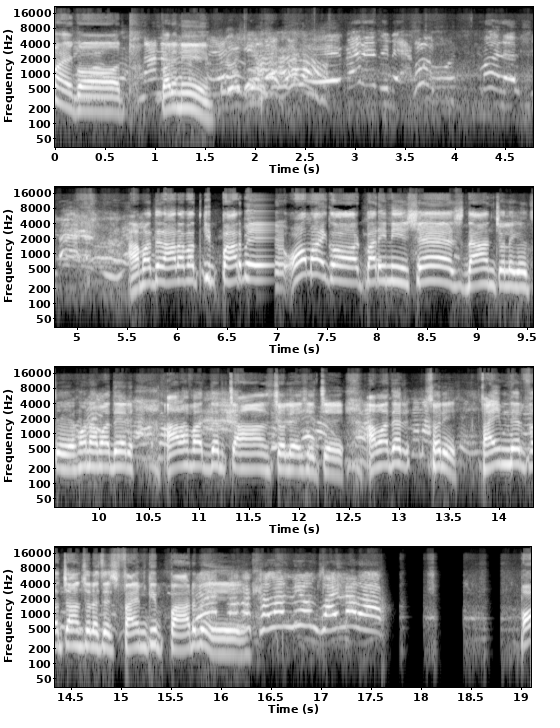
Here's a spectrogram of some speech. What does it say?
মাই গড পারেনি আমাদের আরাফাত কি পারবে? ও মাই গড পারিনি শেষ দান চলে গেছে। এখন আমাদের আরাফাতদের চান্স চলে এসেছে। আমাদের সরি ফাইমদের চান্স চলে এসেছে। ফাইম কি পারবে? ও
